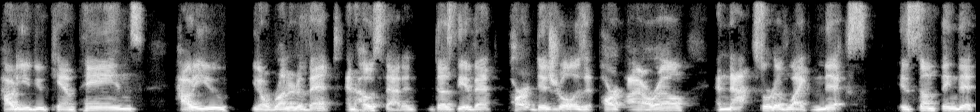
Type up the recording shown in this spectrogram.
How do you do campaigns? How do you, you know, run an event and host that? And does the event part digital? Is it part IRL? And that sort of like mix is something that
